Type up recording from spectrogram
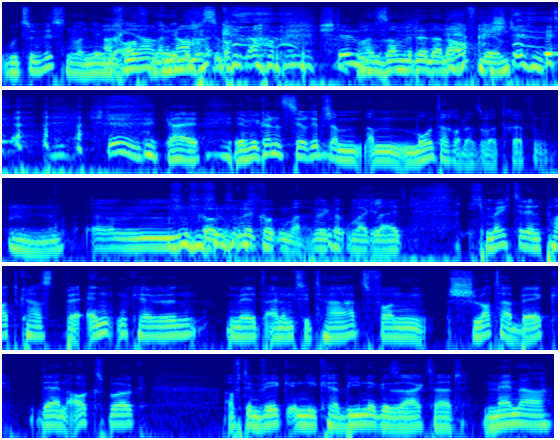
Gut zu wissen. Wann nehmen Ach wir auf? ja, Wann genau, nehmen wir nächste Woche? genau, stimmt. Wann sollen wir denn dann aufnehmen? Stimmt, stimmt. Geil. Ja, wir können uns theoretisch am, am Montag oder so treffen. Mhm. Ähm, gucken, wir gucken mal, wir gucken mal gleich. Ich möchte den Podcast beenden, Kevin, mit einem Zitat von Schlotterbeck, der in Augsburg auf dem Weg in die Kabine gesagt hat, Männer,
